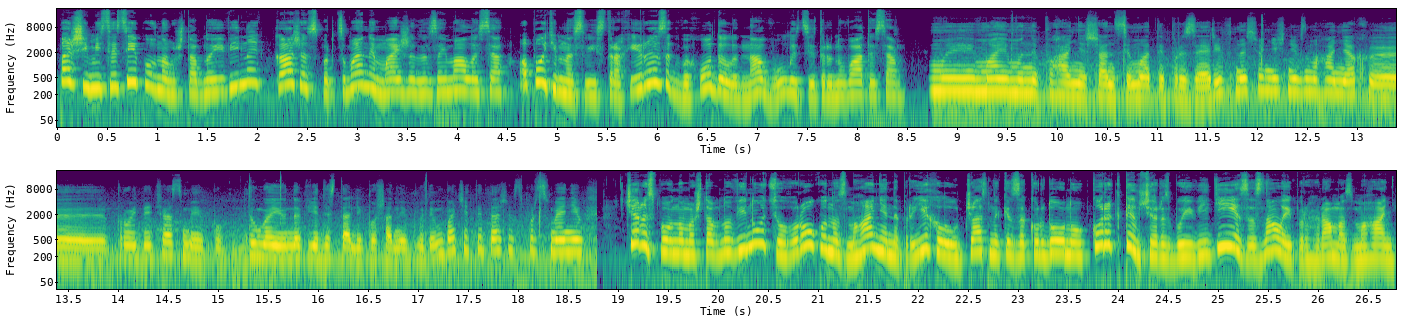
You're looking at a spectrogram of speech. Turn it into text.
Перші місяці повномасштабної війни каже, спортсмени майже не займалися, а потім на свій страх і ризик виходили на вулиці тренуватися. Ми маємо непогані шанси мати призерів на сьогоднішніх змаганнях. Е, Пройде час. Ми думаю, на п'єдесталі пошани будемо бачити наших спортсменів. Через повномасштабну війну цього року на змагання не приїхали учасники з-за кордону. Коректив через бойові дії зазнала і програма змагань.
